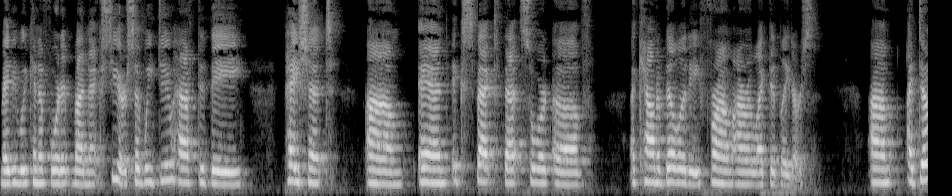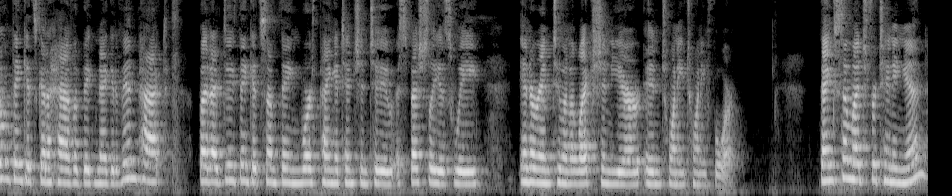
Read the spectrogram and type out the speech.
maybe we can afford it by next year. So we do have to be patient um, and expect that sort of accountability from our elected leaders. Um, I don't think it's going to have a big negative impact, but I do think it's something worth paying attention to, especially as we enter into an election year in 2024. Thanks so much for tuning in.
